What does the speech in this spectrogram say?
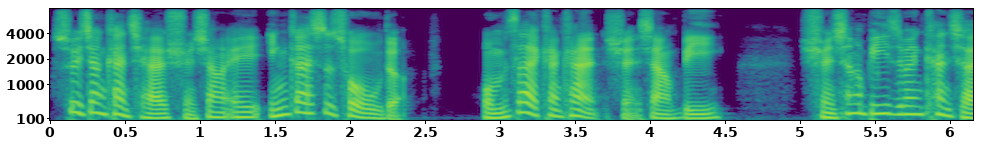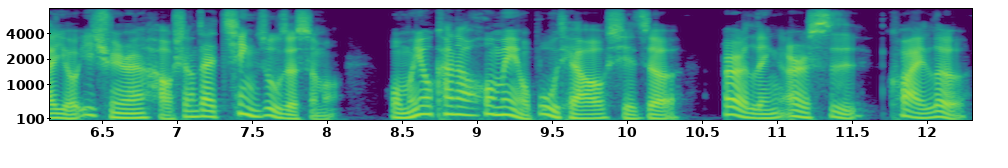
所以这样看起来选项 A 应该是错误的。我们再来看看选项 B，选项 B 这边看起来有一群人好像在庆祝着什么，我们又看到后面有布条写着“二零二四快乐”，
